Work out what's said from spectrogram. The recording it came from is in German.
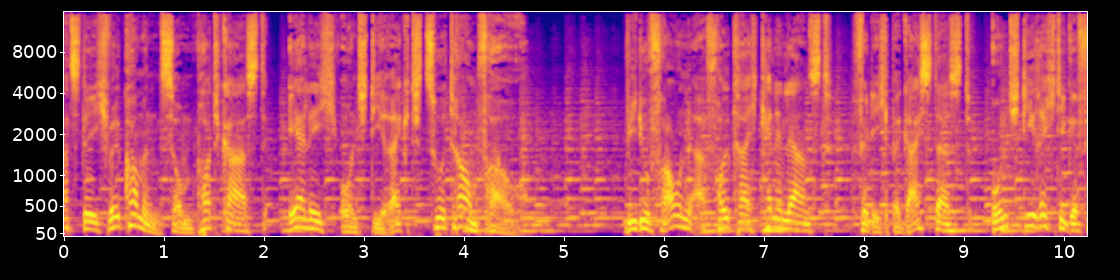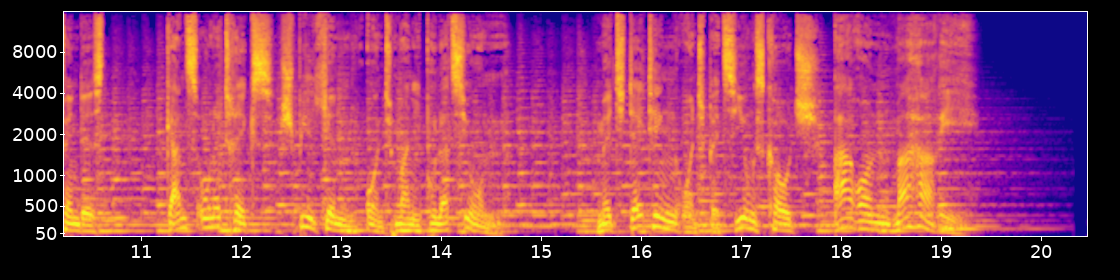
Herzlich willkommen zum Podcast Ehrlich und direkt zur Traumfrau. Wie du Frauen erfolgreich kennenlernst, für dich begeisterst und die richtige findest, ganz ohne Tricks, Spielchen und Manipulation. Mit Dating- und Beziehungscoach Aaron Mahari.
